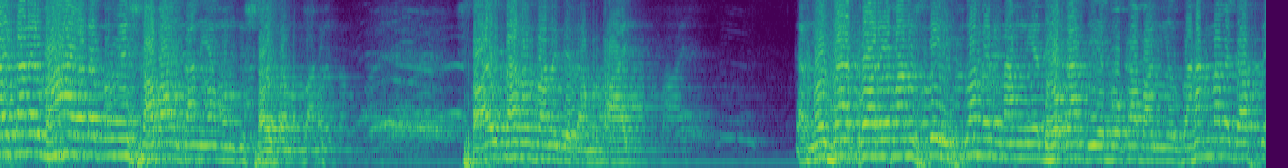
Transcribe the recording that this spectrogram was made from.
শয়তানের ভাই এটা তুমি সবাই জানি, এমনকি শয়তান জানে। শয়তানও জানে যেটা আমার ভাই। কারণ যা করে, মানুষকে ইসলামের নাম নিয়ে ধোকা দিয়ে বোকা বানিয়ে জাহান নামে যাচ্ছে,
